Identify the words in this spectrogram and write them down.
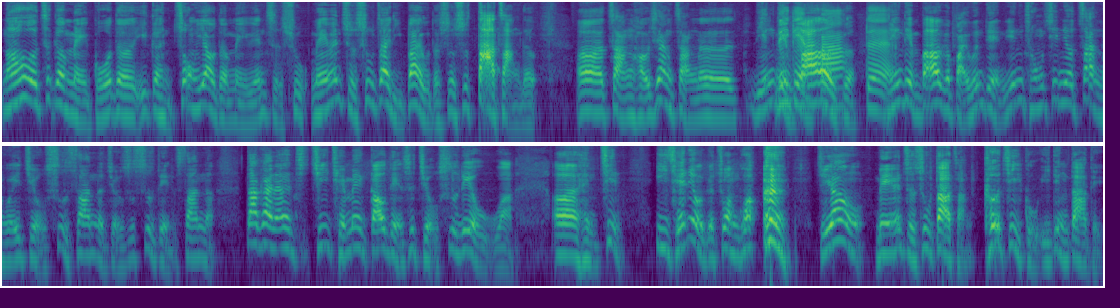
然后这个美国的一个很重要的美元指数，美元指数在礼拜五的时候是大涨的，呃，涨好像涨了零点八二个，对，零点八二个百分点，已经重新又站回九四三了，九十四点三了。大概呢，其前面高点是九四六五啊，呃，很近。以前有个状况，只要美元指数大涨，科技股一定大跌，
